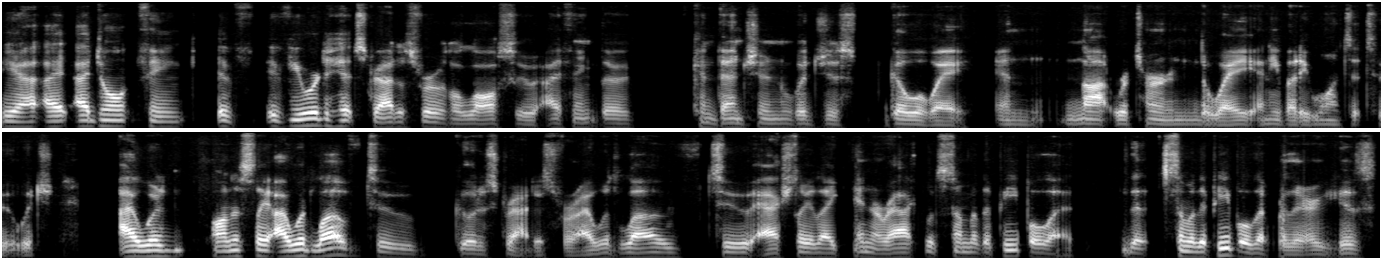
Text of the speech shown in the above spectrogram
Yeah, I, I don't think if if you were to hit Stratosphere with a lawsuit, I think the convention would just go away and not return the way anybody wants it to. Which I would honestly, I would love to go to Stratosphere. I would love to actually like interact with some of the people at that some of the people that were there because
